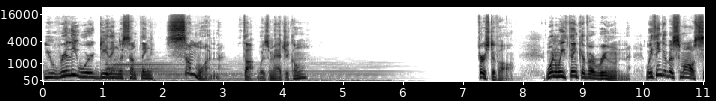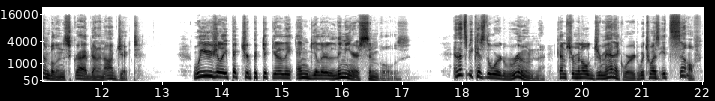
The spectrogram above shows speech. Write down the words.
you really were dealing with something someone thought was magical. First of all, when we think of a rune, we think of a small symbol inscribed on an object. We usually picture particularly angular linear symbols. And that's because the word rune comes from an old Germanic word which was itself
